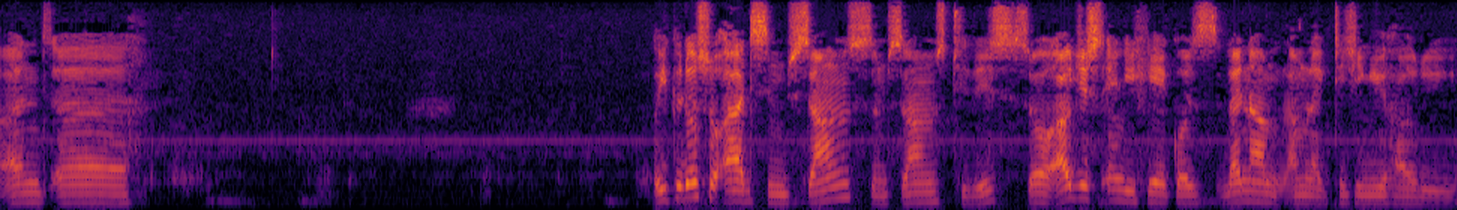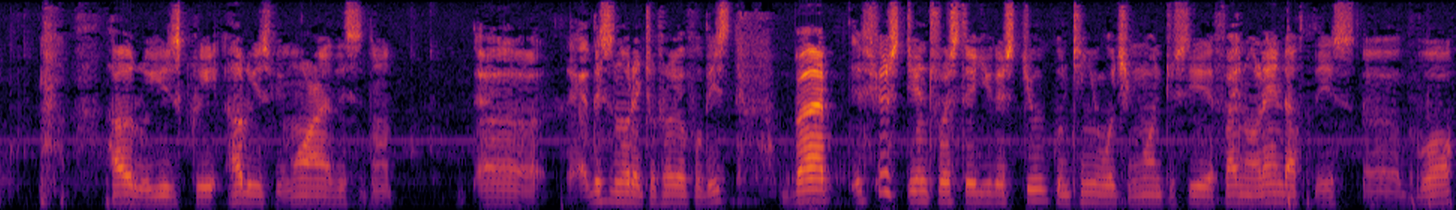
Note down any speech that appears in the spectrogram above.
And uh we could also add some sounds some sounds to this. So i'll just end it here because right now I'm, I'm like teaching you how to how to use Krita how to use Filmora this is not uh this is not a tutorial for this but if you're still interested you can still continue watching on to see the final end of this uh ball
